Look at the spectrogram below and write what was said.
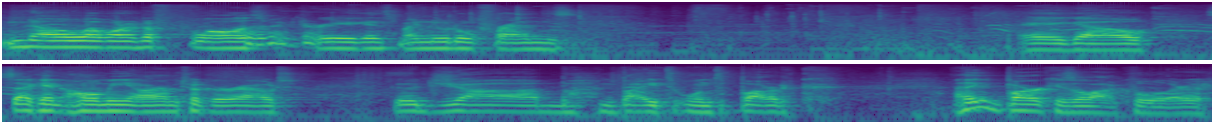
No, I wanted a flawless victory against my noodle friends. There you go. Second homie arm took her out. Good job. Byte und Barq. I think Barq is a lot cooler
